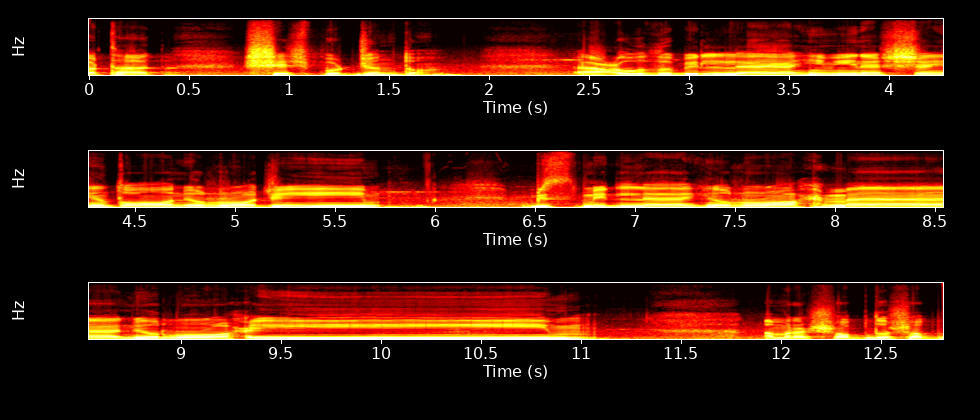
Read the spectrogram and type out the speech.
অর্থাৎ শেষ পর্যন্ত। أعوذ بالله من الشيطان الرجيم بسم الله الرحمن الرحيم আমরা শব্দ শব্দ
